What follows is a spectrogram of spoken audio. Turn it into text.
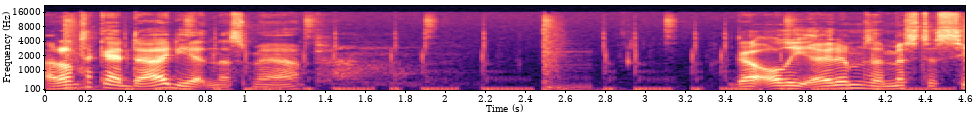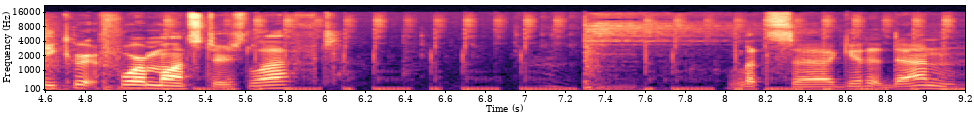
I don't think I died yet in this map. Got all the items. I missed a secret. Four monsters left. Let's uh, get it done.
